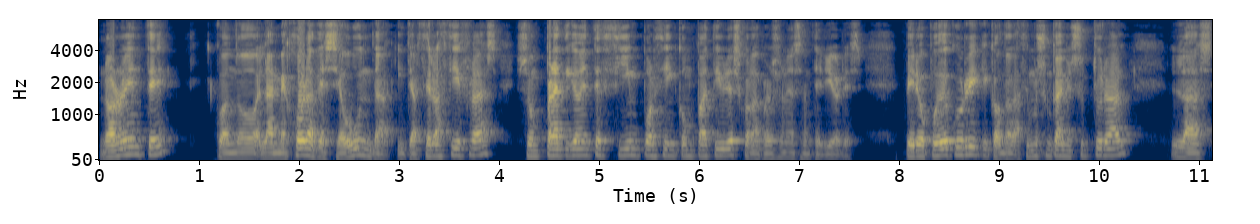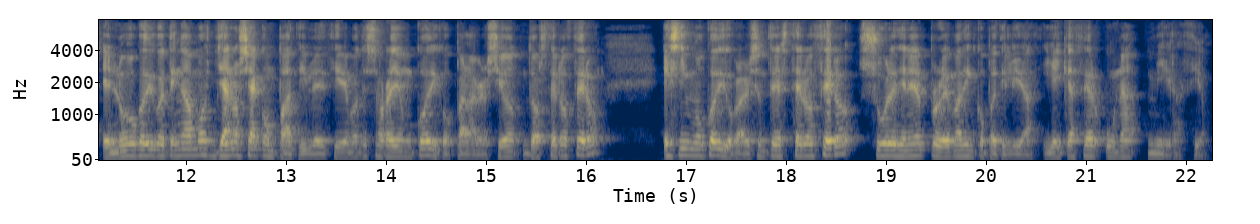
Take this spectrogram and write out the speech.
Normalmente, cuando la mejora de segunda y tercera cifras son prácticamente 100% compatibles con las versiones anteriores. Pero puede ocurrir que cuando hacemos un cambio estructural, el nuevo código que tengamos ya no sea compatible. Es decir, hemos desarrollado un código para la versión 2.0.0, ese mismo código para la versión 3.0.0 suele tener problemas de incompatibilidad y hay que hacer una migración.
